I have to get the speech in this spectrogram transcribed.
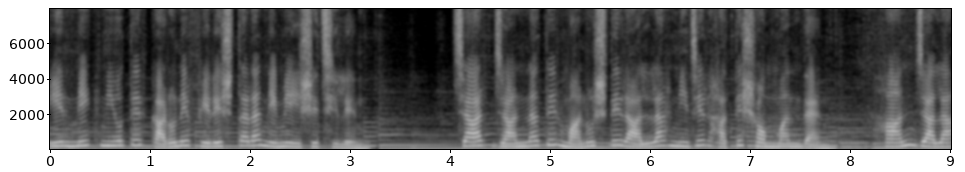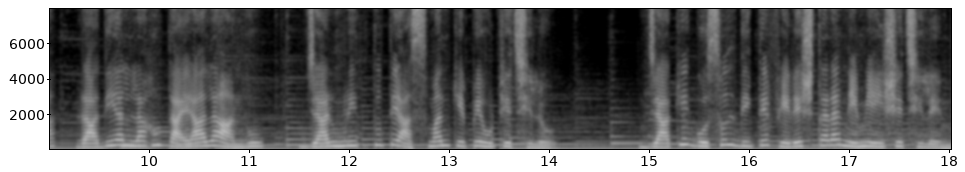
এর নেক নিয়তের কারণে ফেরেশতারা নেমে এসেছিলেন। চার, জান্নাতের মানুষদের আল্লাহ নিজের হাতে সম্মান দেন। হান জালা, রাদিয়াল্লাহু তায়ালা আনহু যার মৃত্যুতে আসমান কেঁপে উঠেছিল। যাকে গোসল দিতে ফেরেশতারা নেমে এসেছিলেন।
